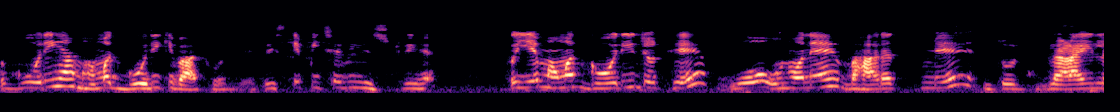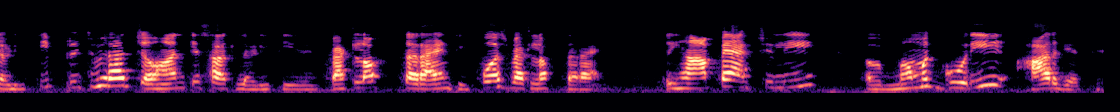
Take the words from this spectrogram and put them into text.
तो गोरी यहाँ मोहम्मद गोरी की बात हो रही है तो इसके पीछे भी हिस्ट्री है। तो ये मोहम्मद गोरी जो थे वो उन्होंने भारत में जो लड़ाई लड़ी थी पृथ्वीराज चौहान के साथ लड़ी थी। बैटल ऑफ़ तराइन थी फ़र्स्ट बैटल ऑफ़ तराइन तो यहाँ पे एक्चुअली मोहम्मद गोरी हार गए थे।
